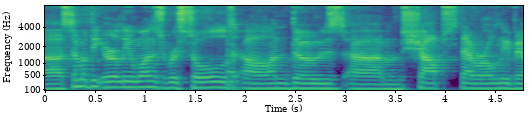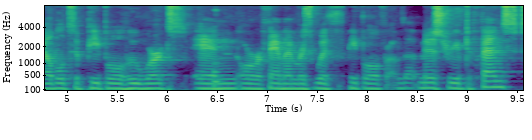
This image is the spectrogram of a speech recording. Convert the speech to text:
Uh, some of the early ones were sold on those um, shops that were only available to people who worked in or were family members with people from the Ministry of Defense.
